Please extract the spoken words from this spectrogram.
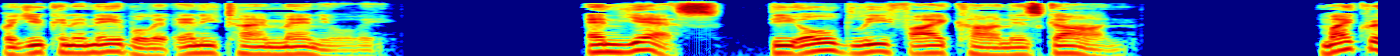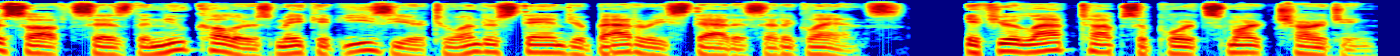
but you can enable it anytime manually. And yes, the old leaf icon is gone. Microsoft says the new colors make it easier to understand your battery status at a glance. If your laptop supports smart charging,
